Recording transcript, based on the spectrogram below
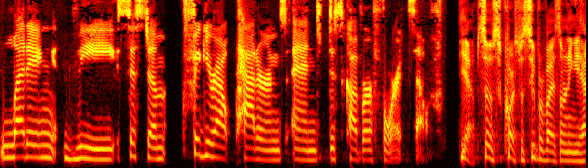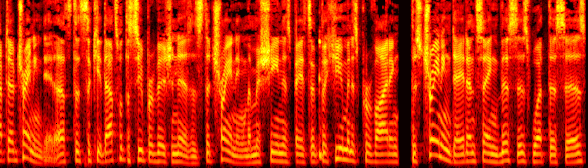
letting the system figure out patterns and discover for itself. Yeah. So of course with supervised learning, you have to have training data. That's, that's the key. That's what the supervision is. It's the training. The machine is basic. The human is providing this training data and saying this is what this is.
